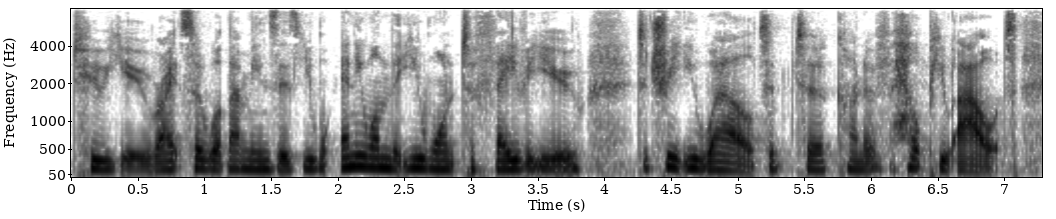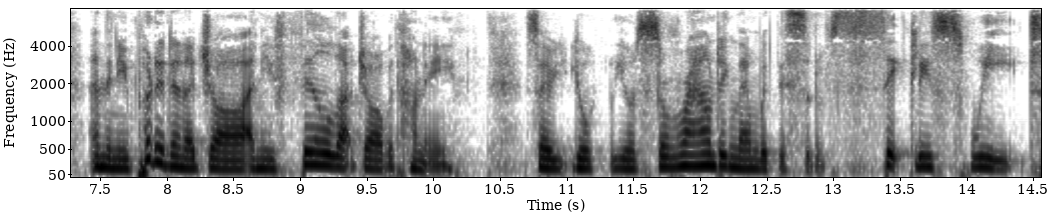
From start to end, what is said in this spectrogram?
to you, right? So what that means is you anyone that you want to favor you, to treat you well, to to kind of help you out, and then you put it in a jar and you fill that jar with honey. So you're you're surrounding them with this sort of sickly sweet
